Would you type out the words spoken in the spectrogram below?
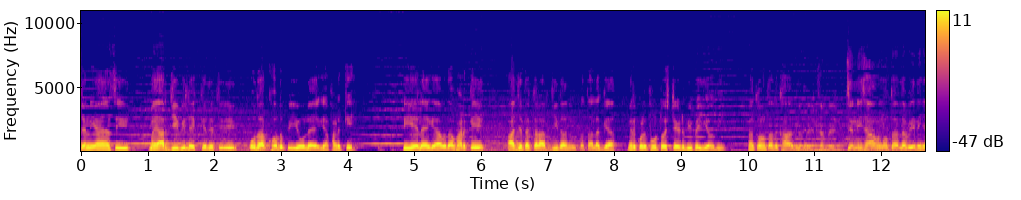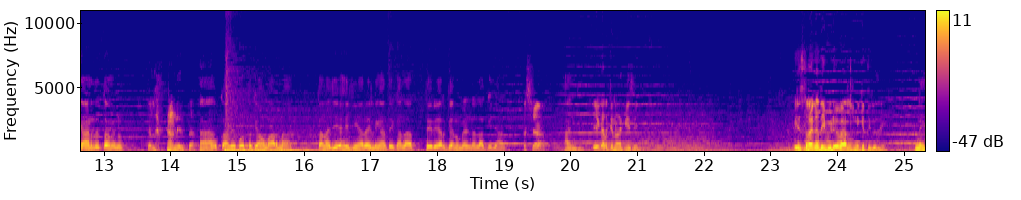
ਚੰਨੀ ਆਇਆ ਸੀ ਮੈਂ ਅਰਜੀ ਵੀ ਲਿਖ ਕੇ ਦਿੱਤੀ ਸੀ ਉਹਦਾ ਖੁਦ ਪੀਓ ਲੈ ਗਿਆ ਫੜ ਕੇ। ਪੀਏ ਲੈ ਗਿਆ ਉਹਦਾ ਫੜ ਕੇ ਅੱਜ ਤੱਕ ਅਰਜੀ ਦਾ ਨਹੀਂ ਪਤਾ ਲੱਗਿਆ। ਮੇਰੇ ਕੋਲੇ ਫੋਟੋ ਸਟੇਟ ਵੀ ਪਈ ਆ ਉਹਦੀ। ਮੈਂ ਕਹੂੰ ਤਾਂ ਦਿਖਾ ਵੀ ਦੇ। ਚੰਨੀ ਸਾਹਿਬ ਨੂੰ ਤਾਂ ਲਵੀ ਨਹੀਂ ਜਾਣ ਦਿੱਤਾ ਮੈਨੂੰ। ਲੋਕਾਂ ਦੇ ਪੁੱਤ ਕਿਉਂ ਮਾਰਨਾ? ਕਹਿੰਦਾ ਜੇ ਇਹੋ ਜੀਆਂ ਰੈਲੀਆਂ ਤੇ ਕਹਿੰਦਾ ਤੇਰੇ ਵਰਗਿਆਂ ਨੂੰ ਮਿਲਣ ਲੱਗ ਜਾਣ। ਅੱਛਾ। ਹਾਂਜੀ। ਇਹ ਗੱਲ ਕਿਹਨਾਂ ਕੀ ਸੀ? ਇਸ ਤਰ੍ਹਾਂ ਕਦੀ ਵੀਡੀਓ ਵਾਇਰਲ ਨਹੀਂ ਕੀਤੀ ਤੁਸੀਂ? ਨਹੀਂ।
